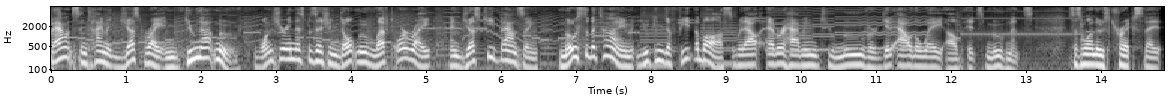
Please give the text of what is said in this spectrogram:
bounce and time it just right and do not move, once you're in this position, don't move left or right and just keep bouncing, most of the time you can defeat the boss without ever having to move or get out of the way of its movements. It's just one of those tricks that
